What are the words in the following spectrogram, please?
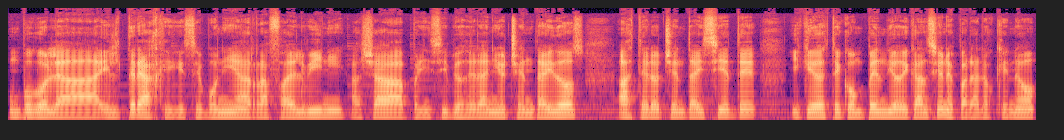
un poco el traje que se ponía Rafael Vini allá a principios del año 82 hasta el 87 y quedó este compendio de canciones para los que no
